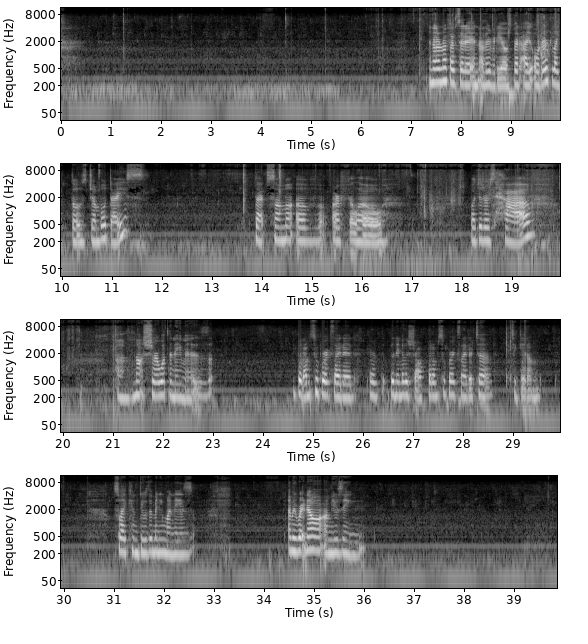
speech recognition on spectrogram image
And I don't know if I've said it in other videos, but I ordered like those jumbo dice that some of our fellow budgeters have. I'm not sure what the name is, but I'm super excited, or the name of the shop, but I'm super excited to, to get them. So I can do the mini Mondays. I mean, right now I'm using,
